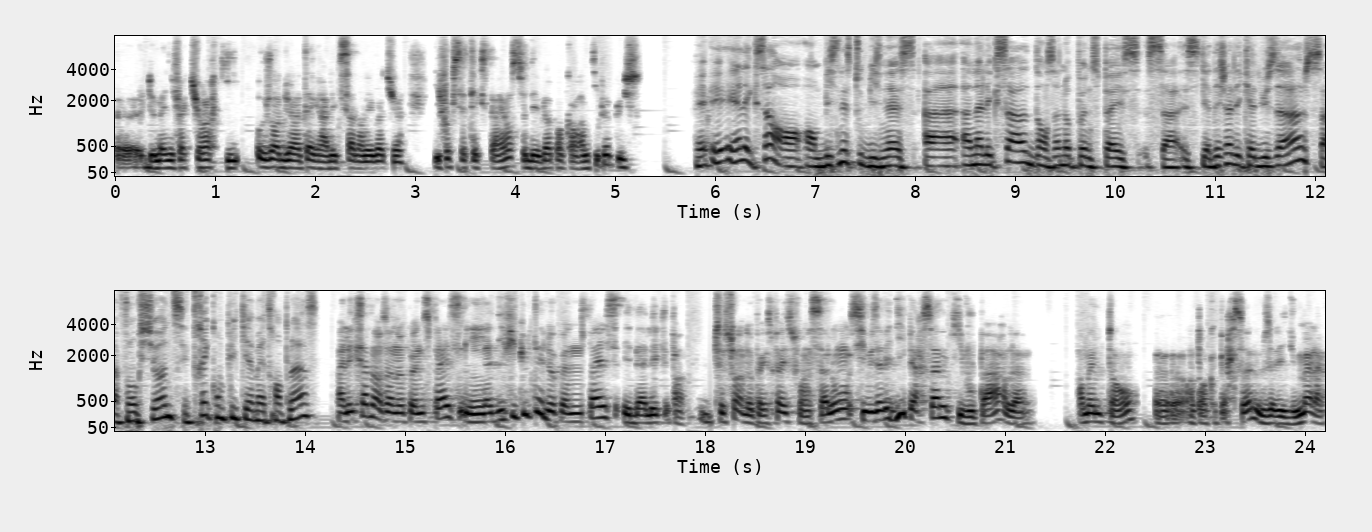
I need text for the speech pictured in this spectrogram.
de manufactureurs qui aujourd'hui intègrent Alexa dans les voitures. Il faut que cette expérience se développe encore un petit peu plus. Et, Alexa, en, business to business, un Alexa dans un open space, il y a déjà des cas d'usage, ça fonctionne, c'est très compliqué à mettre en place? Alexa dans un open space, la difficulté de l'open space est enfin, que ce soit un open space ou un salon, si vous avez 10 personnes qui vous parlent en même temps, euh, en tant que personne, vous avez du mal à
